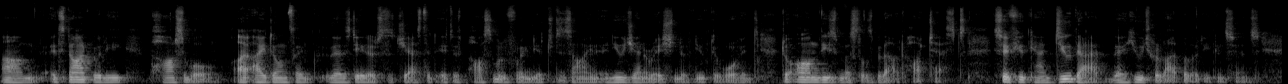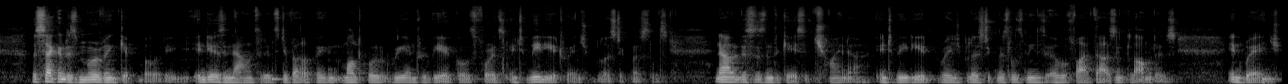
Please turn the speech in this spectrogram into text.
Um, it's not really possible. I, I, don't think there's data to suggest that it is possible for India to design a new generation of nuclear warheads to arm these missiles without hot tests. So if you can't do that, there are huge reliability concerns. The second is MIRVing capability. India has announced that it's developing multiple re-entry vehicles for its intermediate range ballistic missiles. Now, this isn't the case of China. Intermediate range ballistic missiles means over 5,000 kilometers in range.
